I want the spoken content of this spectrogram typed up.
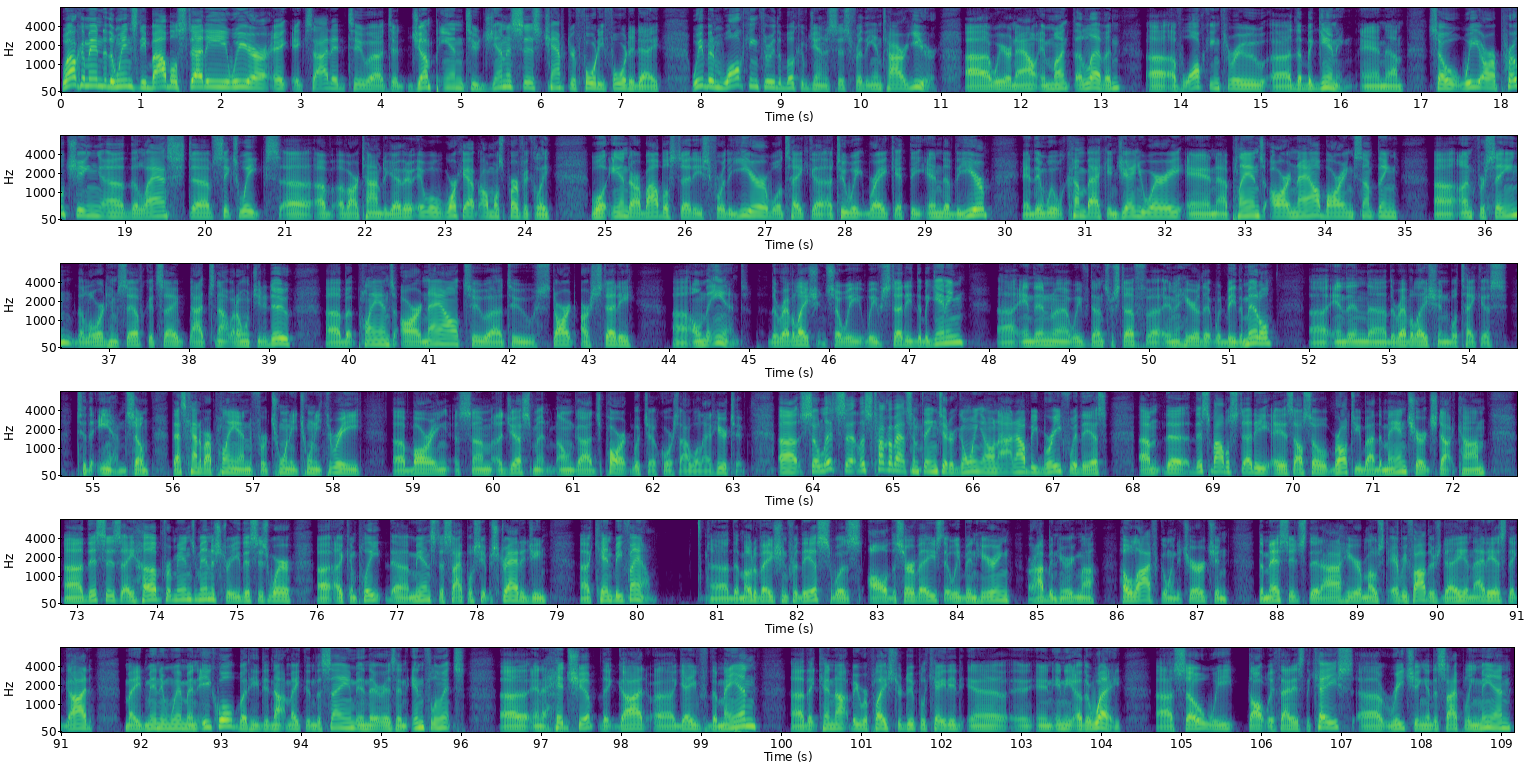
Welcome into the Wednesday Bible study. We are excited to uh, to jump into Genesis chapter 44 today. We've been walking through the book of Genesis for the entire year. Uh, we are now in month 11 uh, of walking through uh, the beginning. And um, so we are approaching uh, the last uh, six weeks uh, of, of our time together. It will work out almost perfectly. We'll end our Bible studies for the year. We'll take a, a two week break at the end of the year. And then we will come back in January. And uh, plans are now, barring something unforeseen, the Lord Himself could say, That's not what I want you to do. Uh, but plans are now to uh, to start our study uh, on the end, the Revelation. So we we've studied the beginning, uh, and then uh, we've done some stuff uh, in here that would be the middle, and then the Revelation will take us to the end. So that's kind of our plan for 2023 uh, barring some adjustment on God's part, which of course I will adhere to. Uh, so let's uh, let's talk about some things that are going on, and I'll be brief with this. Um, the this Bible study is also brought to you by themanchurch.com. Uh, this is a hub for men's ministry. This is where uh, a complete uh, men's discipleship strategy can be found. Uh, the motivation for this was all the surveys that we've been hearing, or I've been hearing my whole life going to church and the message that I hear most every Father's Day, and that is that God made men and women equal, but He did not make them the same, and there is an influence uh, and a headship that God uh, gave the man uh, that cannot be replaced or duplicated uh, in any other way. Uh, so we thought if that is the case, uh, reaching and discipling men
